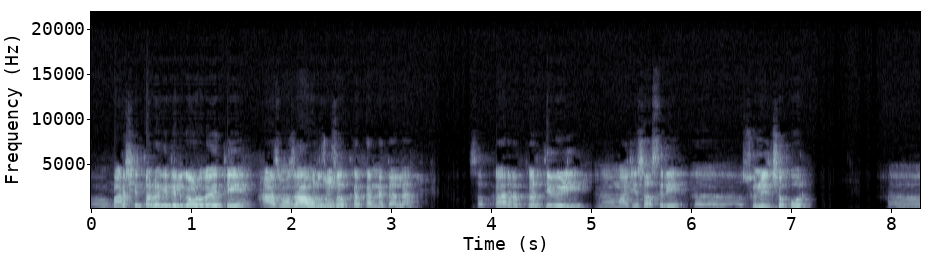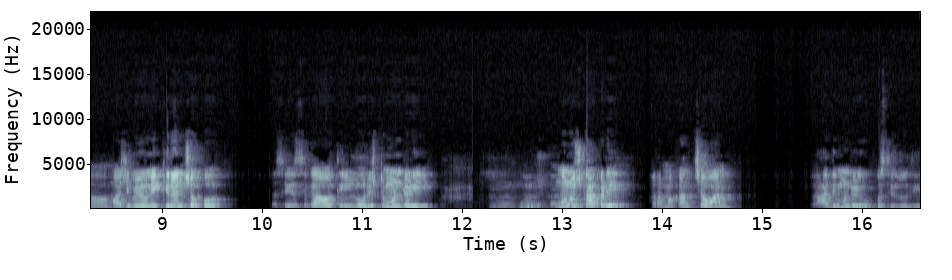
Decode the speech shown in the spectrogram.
अं, बार्शी तालुक्यातील गौडगाव येथे आज माझा आवर्जून सत्कार करण्यात आला. सत्कार करतेवेळी अं, माझे सासरे अं, सुनील चकोर माझे मिळवणी किरण चकोर तसेच गावातील वरिष्ठ मंडळी मनोज काकडे रमाकांत चव्हाण आदी मंडळी उपस्थित होती.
